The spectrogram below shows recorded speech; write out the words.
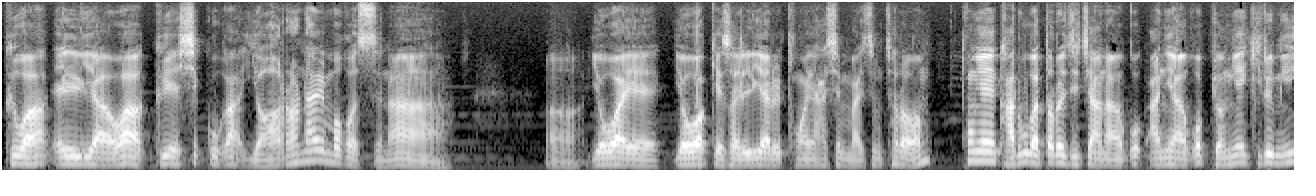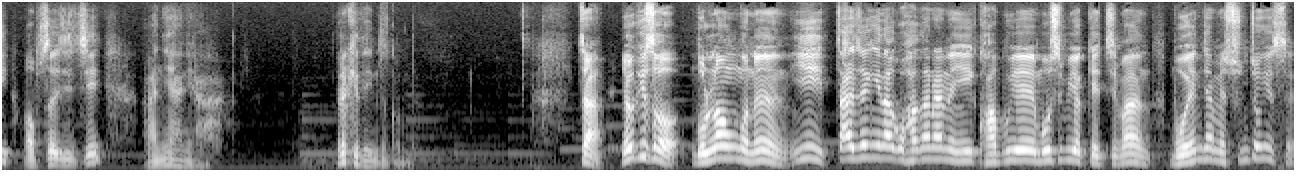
그와 엘리야와 그의 식구가 여러 날 먹었으나 어, 여호와의 여호와께서 엘리야를 통하여 하신 말씀처럼 통에 가루가 떨어지지 아니하고 병에 기름이 없어지지 아니하니라. 이렇게 돼 있는 겁니다. 자, 여기서 놀라운 거는 이 짜증이 나고 화가 나는 이 과부의 모습이었겠지만 뭐 했냐면 순종했어요.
